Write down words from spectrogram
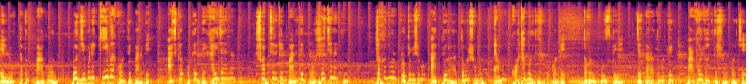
এই লোকটা তো পাগল। ও জীবনে কি বা করতে পারবে? আজকাল ওকে দেখাই যায় না। সব ছেড়ে কি বাড়িতে বসে আছে নাকি? যখন তোমার প্রতিবেশী এবং আত্মীয়রা তোমার সম্পর্কে এমন কথা বলতে শুরু করবে, তখন বুঝবে যে তারা তোমাকে পাগল ভাবতে শুরু করছে।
